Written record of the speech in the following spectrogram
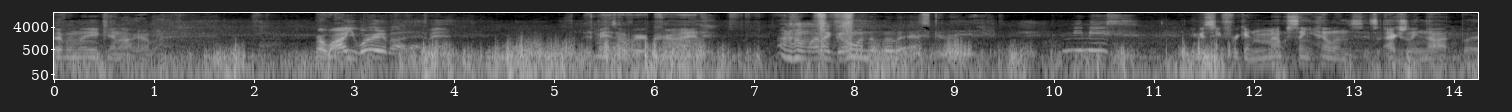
Definitely cannot come. Bro, why are you worried about that, man? This man's over here crying. I don't want to go on the little escalator. You can see freaking Mount St. Helens. It's actually not, but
